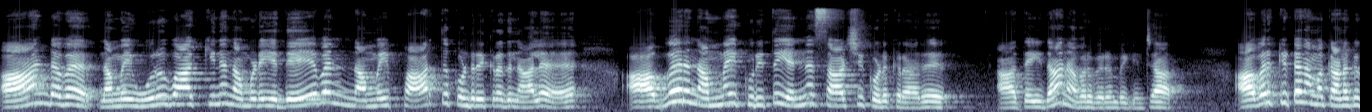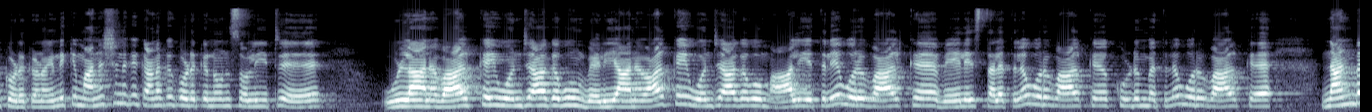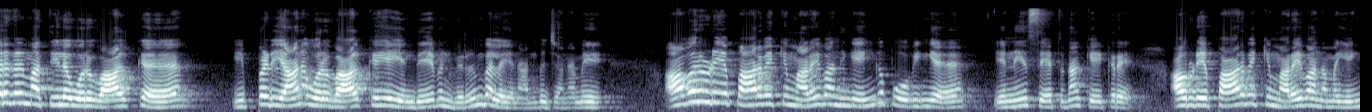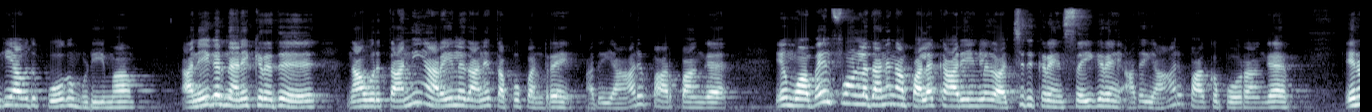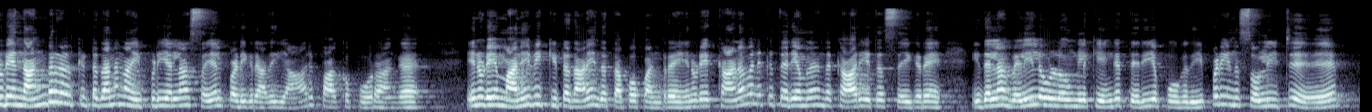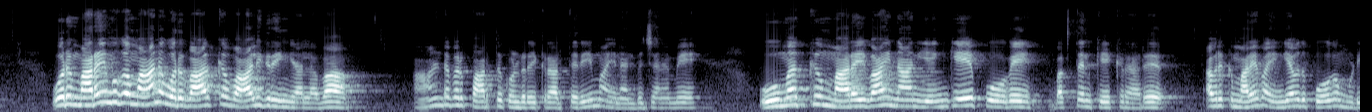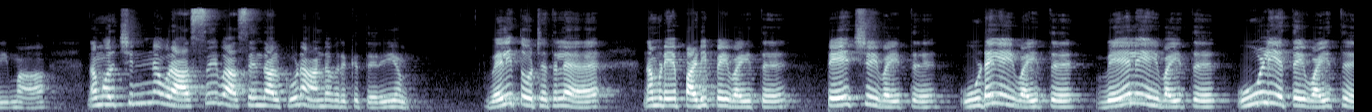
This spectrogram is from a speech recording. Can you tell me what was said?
ஆண்டவர் நம்மை உருவாக்கின நம்முடைய தேவன் நம்மை பார்த்து கொண்டிருக்கிறதுனால அவர் நம்மை குறித்து என்ன சாட்சி கொடுக்கிறாரு? அதை தான் அவர் விரும்புகின்றார். அவர்கிட்ட நம்ம கணக்கு கொடுக்கணும். இன்னைக்கு மனுஷனுக்கு கணக்கு கொடுக்கணும்னு சொல்லிட்டு உள்ளான வாழ்க்கை ஒன்றாகவும் வெளியான வாழ்க்கை ஒன்றாகவும் ஆலயத்திலே ஒரு வாழ்க்கை வேலை ஸ்தலத்தில் ஒரு வாழ்க்கை குடும்பத்தில் ஒரு வாழ்க்கை நண்பர்கள் மத்தியில் ஒரு வாழ்க்கை இப்படியான ஒரு வாழ்க்கையை என் தேவன் விரும்பலை என் அன்பு ஜனமே. அவருடைய பார்வைக்கு மறைவா நீங்கள் எங்கே போவீங்க? என்னையும் சேர்த்து தான் கேட்குறேன். அவருடைய பார்வைக்கு மறைவா நம்ம எங்கேயாவது போக முடியுமா? அநேகர் நினைக்கிறது நான் ஒரு தனி அறையில் தானே தப்பு பண்ணுறேன் அதை யார் பார்ப்பாங்க? என் மொபைல் ஃபோனில் தானே நான் பல காரியங்களை வச்சிருக்கிறேன் செய்கிறேன். அதை யார் பார்க்க போகிறாங்க என்னுடைய நண்பர்கள்கிட்ட தானே நான் இப்படியெல்லாம் செயல்படுகிறேன். அதை யார் பார்க்க போறாங்க? என்னுடைய மனைவி கிட்ட தானே இந்த தப்பை பண்ணுறேன் என்னுடைய கணவனுக்கு தெரியாமல் தான் இந்த காரியத்தை செய்கிறேன். இதெல்லாம் வெளியில் உள்ளவங்களுக்கு எங்கே தெரிய போகுது? இப்படின்னு சொல்லிட்டு ஒரு மறைமுகமான ஒரு வாழ்க்கை வாழுகிறீங்க அல்லவா? ஆண்டவர் பார்த்து கொண்டிருக்கிறார் தெரியுமா என் அன்பு ஜனமே? உமக்கு மறைவாய் நான் எங்கே போவேன்? பக்தன் கேட்குறாரு. அவருக்கு மறைவாய் எங்கேயாவது போக முடியுமா? நம்ம ஒரு சின்ன ஒரு அசைவு அசைந்தால் கூட ஆண்டவருக்கு தெரியும். வெளி தோற்றத்தில் நம்முடைய படிப்பை வைத்து பேச்சை வைத்து உடையை வைத்து வேலையை வைத்து ஊழியத்தை வைத்து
